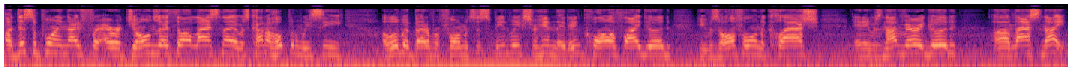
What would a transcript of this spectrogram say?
a disappointing night for Erik Jones, I thought, last night. I was kind of hoping we see a little bit better performance of speed weeks for him. They didn't qualify good. He was awful in the clash, and he was not very good uh, last night.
